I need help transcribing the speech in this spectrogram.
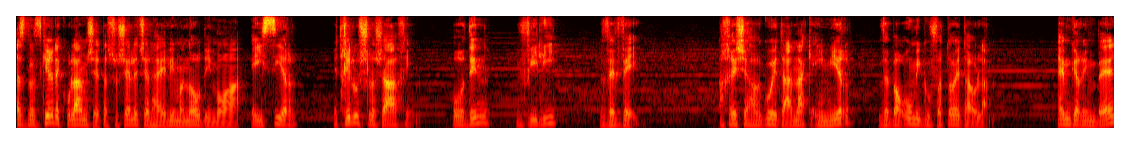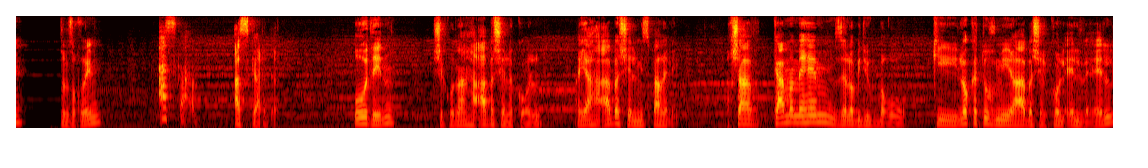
אז נזכיר לכולם שאת השושלת של האלים הנורדים, או האייסיר, התחילו שלושה אחים, אודין, וילי ווי. אחרי שהרגו את הענק אימיר, ובראו מגופתו את העולם. הם גרים ב... אתם זוכרים? אסקרד. אסגרדר. אודין, שכונה האבא של הכל, היה האבא של מספר אלים. עכשיו, כמה מהם זה לא בדיוק ברור, כי לא כתוב מי האבא של כל אל ואל,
